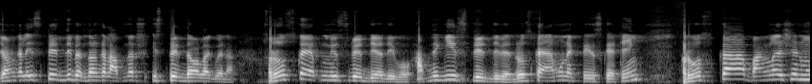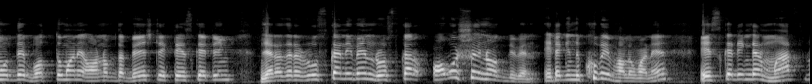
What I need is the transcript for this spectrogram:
যখন কালে স্পিড দিবেন, তখন কালে আপনার স্পিড দেওয়া লাগবে না। রোস্কায় আপনি স্পিড দিয়ে দিব। আপনি কি স্পিড দিবেন? রোস্কা এমন একটা স্কেটিং রোস্কা বাংলাদেশের মধ্যে বর্তমানে ওয়ান অফ দ্য বেস্ট একটা স্কেটিং যারা যারা রোস্কা নেবেন, রোস্কার অবশ্যই নক দিবেন। এটা কিন্তু খুবই ভালো মানের। স্কেটিংটার মাত্র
